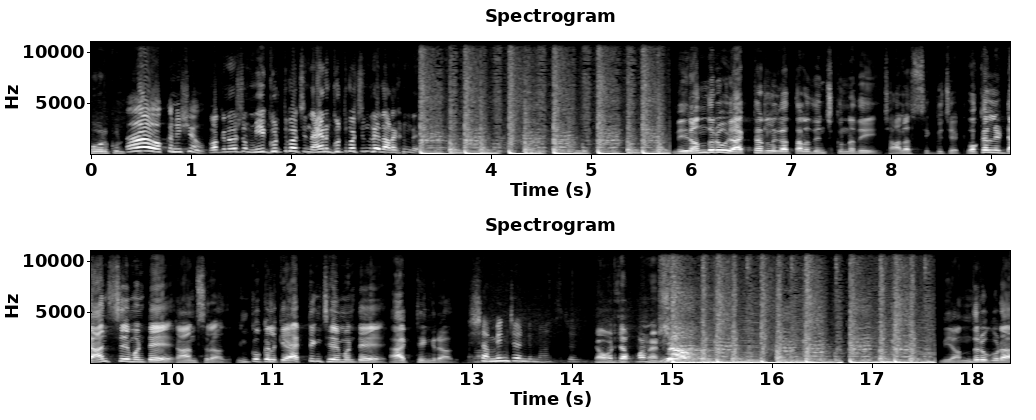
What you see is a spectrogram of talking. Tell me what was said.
కోరుకుంటా. ఆ, ఒక్క నిమిషం. ఒక నిమిషం. మీకు గుర్తుకొచ్చింది ఆయన గుర్తుకొచ్చింది లేదు అడగండి. మీరందరూ యాక్టర్లుగా తలదించుకున్నది చాలా సిగ్గుచేటు. ఒకరిని డాన్స్ చేయమంటే డాన్స్ రాదు. ఇంకొకరికి యాక్టింగ్ చేయమంటే యాక్టింగ్ రాదు. క్షమించండి మాస్టర్. ఎవరు చెప్పమనండి? మీ అందరూ కూడా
